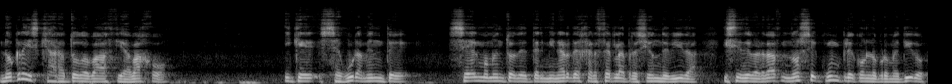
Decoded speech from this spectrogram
¿no creéis que ahora todo va hacia abajo y que seguramente sea el momento de terminar de ejercer la presión de vida y si de verdad no se cumple con lo prometido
